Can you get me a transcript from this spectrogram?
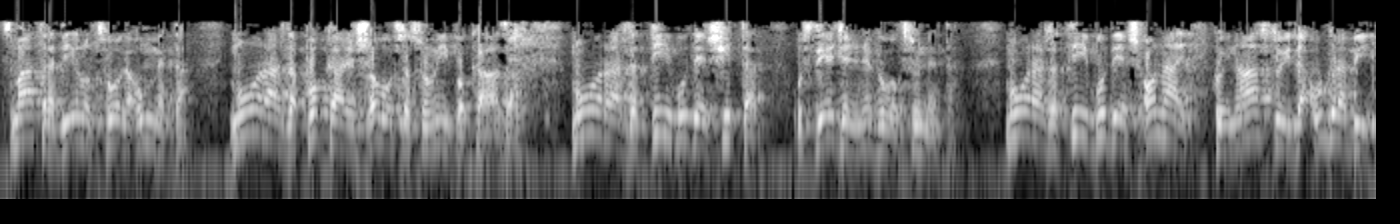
smatra dijelom svoga umeta, moraš da pokažeš ovo što smo mi pokazali. Moraš da ti budeš hitar u slijedjenju njegovog sunneta. Moraš da ti budeš onaj koji nastoji da ugrabi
